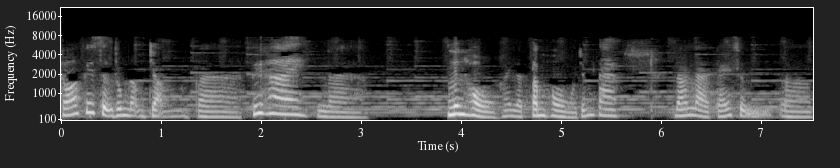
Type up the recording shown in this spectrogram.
có cái sự rung động chậm và thứ hai là linh hồn hay là tâm hồn của chúng ta đó là cái sự uh,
